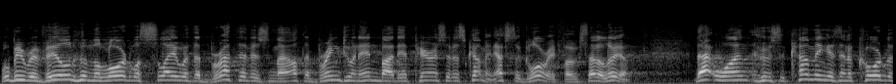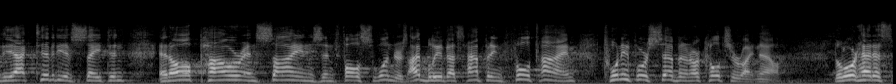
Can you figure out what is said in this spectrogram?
will be revealed, whom the Lord will slay with the breath of his mouth and bring to an end by the appearance of his coming. That's the glory, folks. Hallelujah. That one whose coming is in accord with the activity of Satan and all power and signs and false wonders. I believe that's happening full time, 24 7 in our culture right now. The Lord had us,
